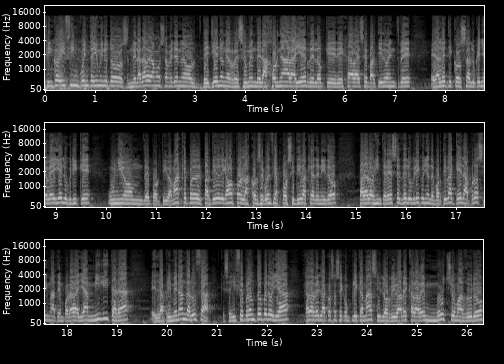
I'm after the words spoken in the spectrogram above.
5 y 51 minutos de la tarde vamos a meternos de lleno en el resumen de la jornada de ayer de lo que dejaba ese partido entre el Atlético Sanluqueño B y el Ubrique Unión Deportiva. Más que por el partido, digamos por las consecuencias positivas que ha tenido para los intereses del Ubrique Unión Deportiva que la próxima temporada ya militará en la primera andaluza, que se dice pronto, pero ya cada vez la cosa se complica más y los rivales cada vez mucho más duros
